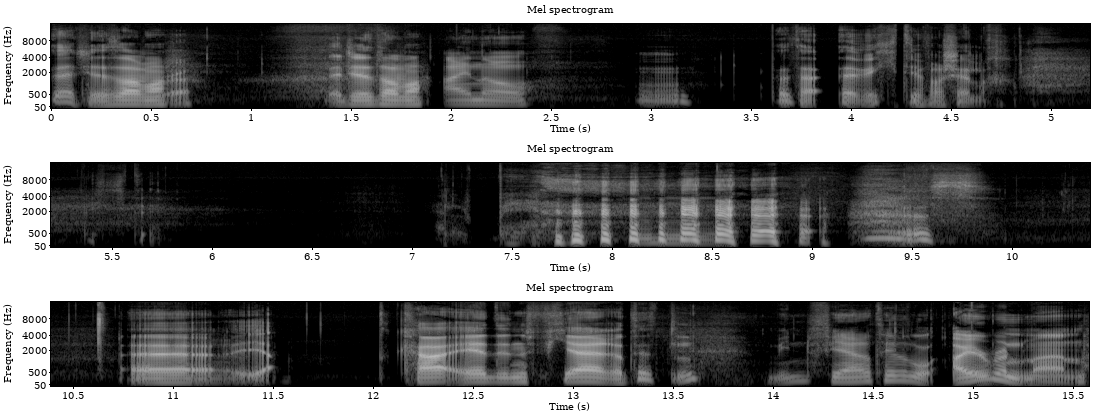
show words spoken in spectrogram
Det er ikke det samme. Det er ikke det samme. I know. Mm. Dette, det er viktige forskjeller. Viktig. Yes. Eh, ja. Hva er din fjerde tittel? Min fjerde tittel, Iron Man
